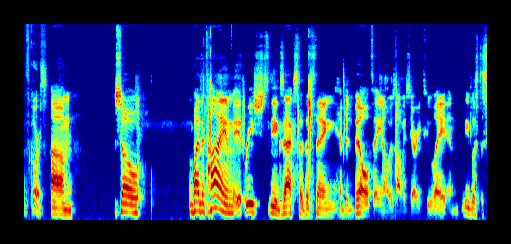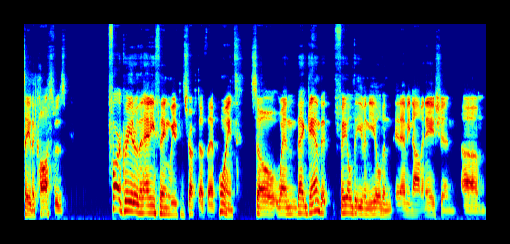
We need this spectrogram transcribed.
Of course. Um, so by the time it reached the execs that this thing had been built, you know, it was obviously already too late. And needless to say, the cost was far greater than anything we had constructed at that point. So when that Gambit failed to even yield an, an Emmy nomination, um,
